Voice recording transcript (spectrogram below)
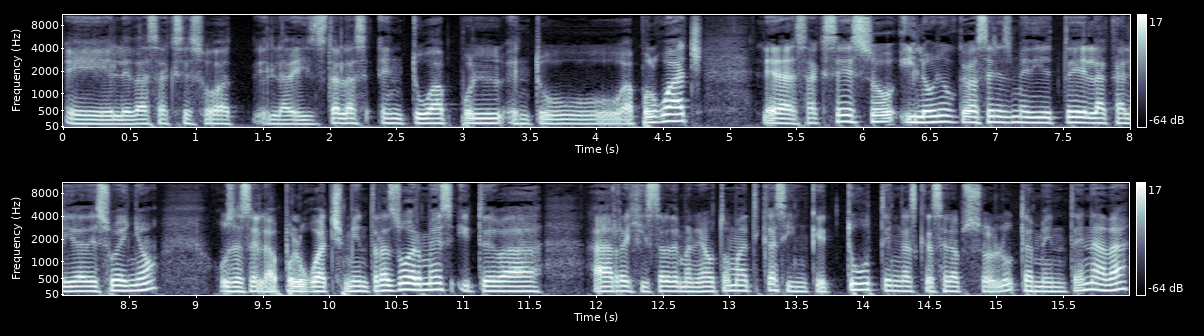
Eh, le das acceso a la instalas en tu Apple en tu Apple Watch le das acceso y lo único que va a hacer es medirte la calidad de sueño. Usas el Apple Watch mientras duermes y te va a registrar de manera automática sin que tú tengas que hacer absolutamente nada.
